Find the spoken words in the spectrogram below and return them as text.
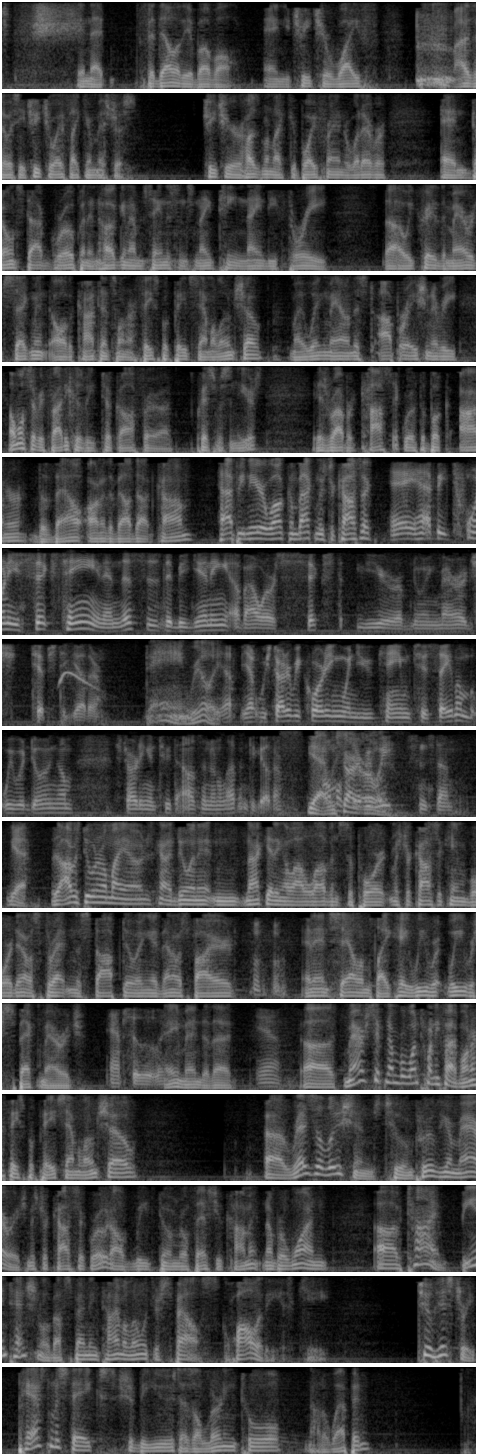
In that fidelity above all, and you treat your wife, as I always say, treat your wife like your mistress. Treat your husband like your boyfriend or whatever, and don't stop groping and hugging. I've been saying this since 1993. Uh, we created the marriage segment. All the content's on our Facebook page, Sam Malone Show. My wingman on this operation every almost every Friday because we took off for Christmas and New Year's is Robert Cossack. Wrote the book Honor the Vow, honorthevow.com. Happy New Year. Welcome back, Mr. Cossack. Hey, happy 2016, and this is the beginning of our sixth year of doing marriage tips together. Dang, really? Yep, yep. We started recording when you came to Salem, but we were doing them starting in 2011 together. Yeah, we Almost started every early. week since then. Yeah, I was doing it on my own, just kind of doing it and not getting a lot of love and support. Mr. Cossack came aboard. Then I was threatened to stop doing it. Then I was fired. and then Salem's like, "Hey, we re- we respect marriage." Absolutely. Amen to that. Yeah. Uh, marriage tip number 125 on our Facebook page, Sam Malone Show. Uh, resolutions to improve your marriage. Mr. Cossack wrote, I'll read through them real fast. You comment. Number one, uh, time. Be intentional about spending time alone with your spouse. Quality is key. Two, history. Past mistakes should be used as a learning tool, not a weapon.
